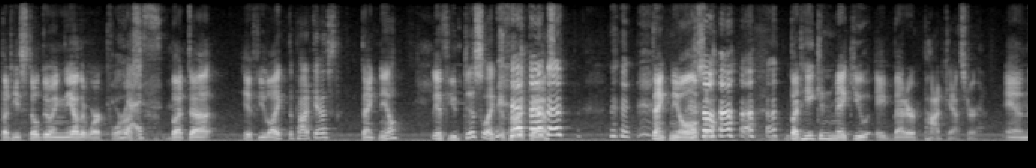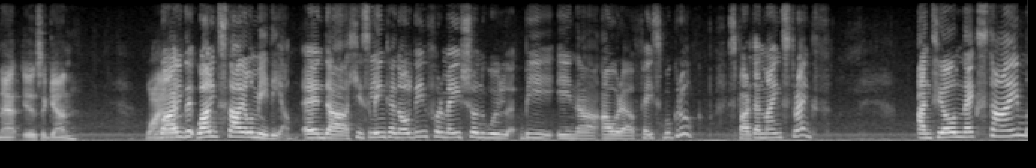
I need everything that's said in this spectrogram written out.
but he's still doing the other work for yes. us. Yes. But uh, if you like the podcast, thank Neil. If you dislike the podcast, thank Neil also. but he can make you a better podcaster, and that is again Wild, Wild Style Media. And uh, his link and all the information will be in uh, our uh, Facebook group, Spartan Mind Strength. Until next time,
